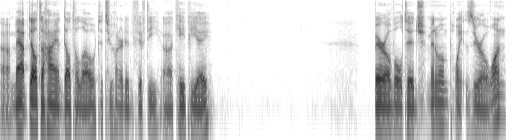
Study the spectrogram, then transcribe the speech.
uh, map delta high and delta low to 250 uh, kPa. Baro voltage minimum 0.01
